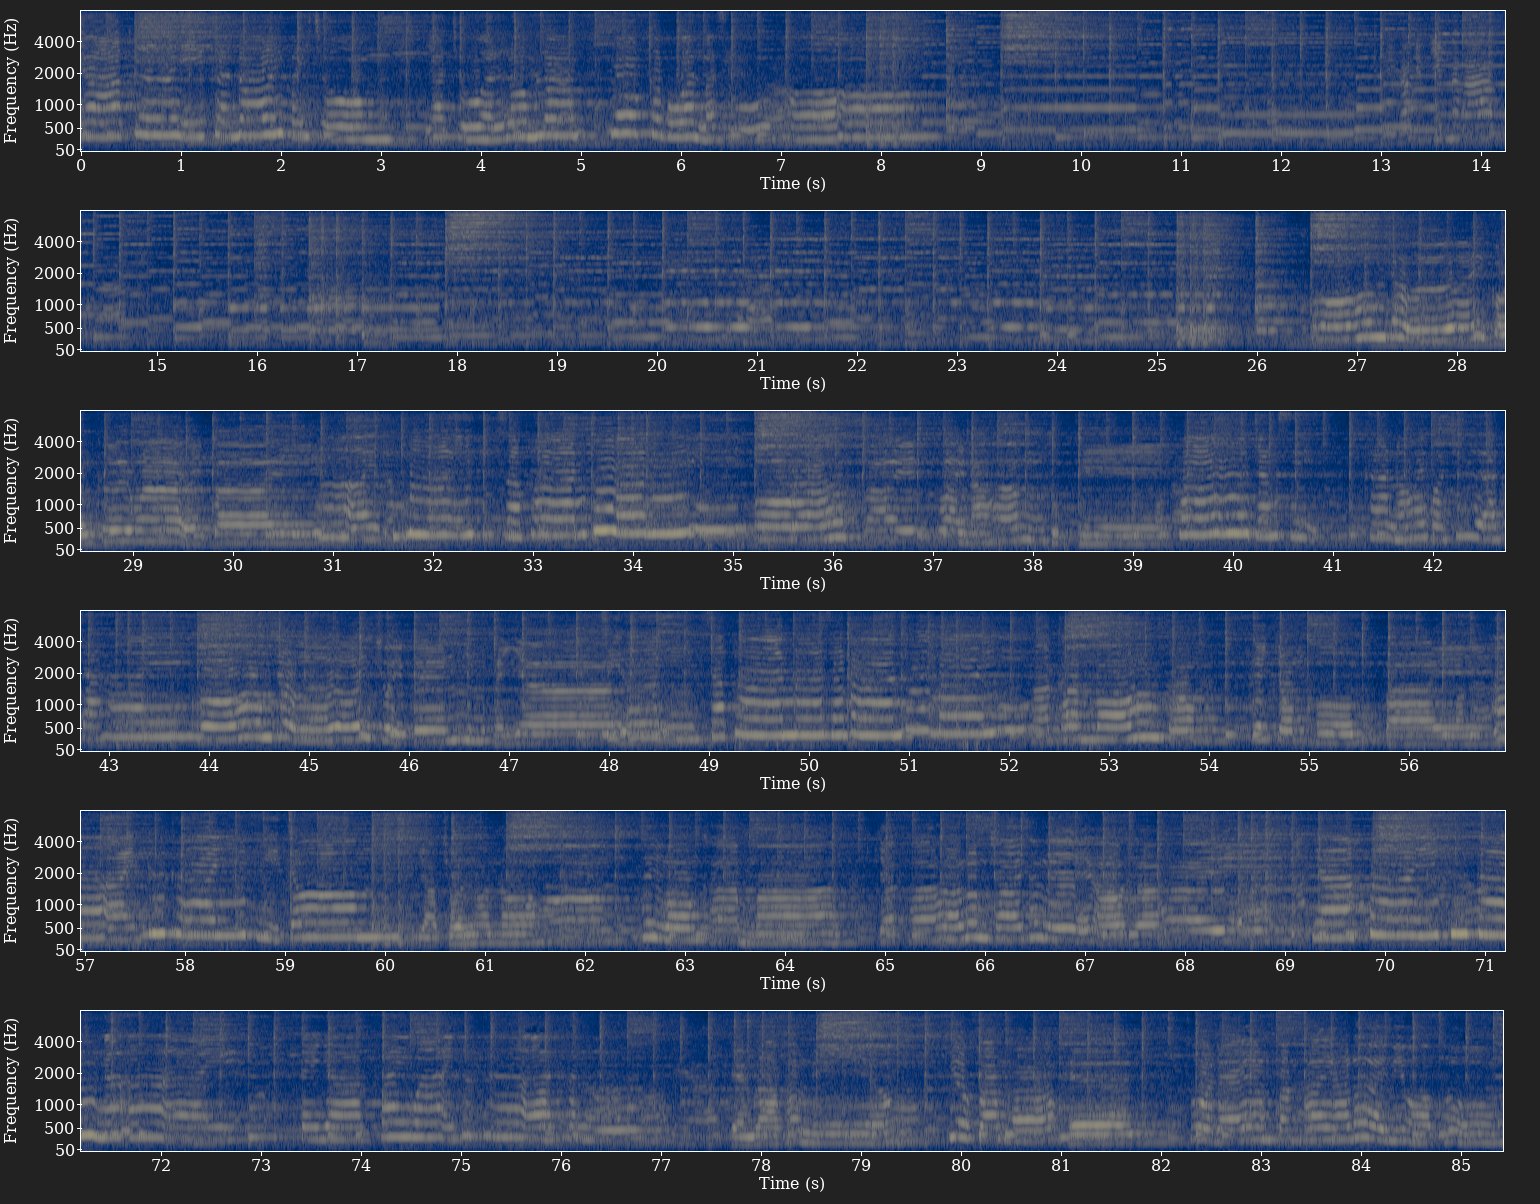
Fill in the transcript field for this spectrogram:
อยากให้ขน้อยไป เคยไหว้ไปไหว้ทำไมสะพานข้อนี้ก็รักใครว่ายน้ำทุกทีว้าจังสิข้าน้อยบ่เชื่อใจของเจ้าเอ๋ยช่วยเป็นพยาสินเอิญสะพานมาสะพานด้วยไหมหากทำน้อง ชวนนวลน้อง ให้ลองข้ามมา จะพาล่องชายทะเลอ่าวไทย อยากไปคือกันนะอาย แต่อยากไปไหว้พระธาตุพนมแกงลาวข้าวเหนียว เที่ยวฟังหมอแคนทั่วแดนฝั่งไทยหาได้มีออกทง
